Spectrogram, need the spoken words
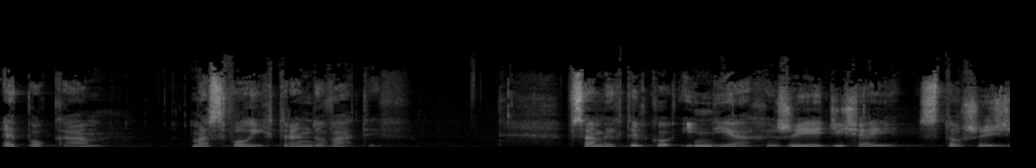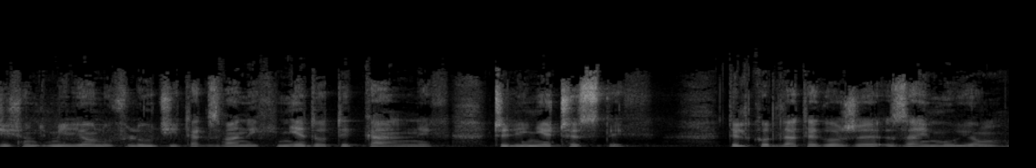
epoka ma swoich trendowatych. W samych tylko Indiach żyje dzisiaj 160 milionów ludzi, tak zwanych niedotykalnych, czyli nieczystych, tylko dlatego, że zajmują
